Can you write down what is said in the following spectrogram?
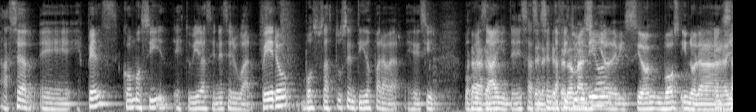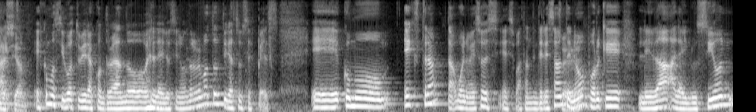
hacer eh, spells como si estuvieras en ese lugar, pero vos usas tus sentidos para ver. Es decir, vos Claro. ves a alguien, tenés a Tenés 60 que feet una línea de visión vos y no la ilusión. Es como si vos estuvieras controlando la ilusión control remoto, tiras tus spells. Eh, como extra, ta- bueno, eso es, es bastante interesante, Sí. ¿no? Porque le da a la ilusión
